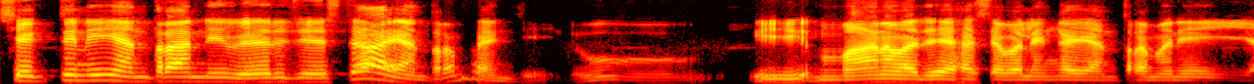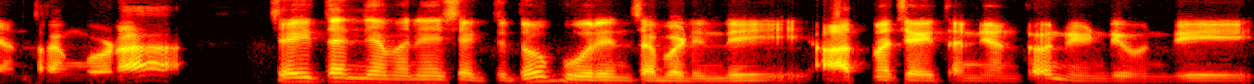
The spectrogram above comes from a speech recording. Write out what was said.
శక్తిని యంత్రాన్ని వేరు చేస్తే ఆ యంత్రం పనిచేయదు ఈ మానవ దేహ శివలింగ యంత్రం అనే ఈ యంత్రం కూడా చైతన్యం అనే శక్తితో పూరించబడింది. ఆత్మ చైతన్యంతో నిండి ఉంది.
